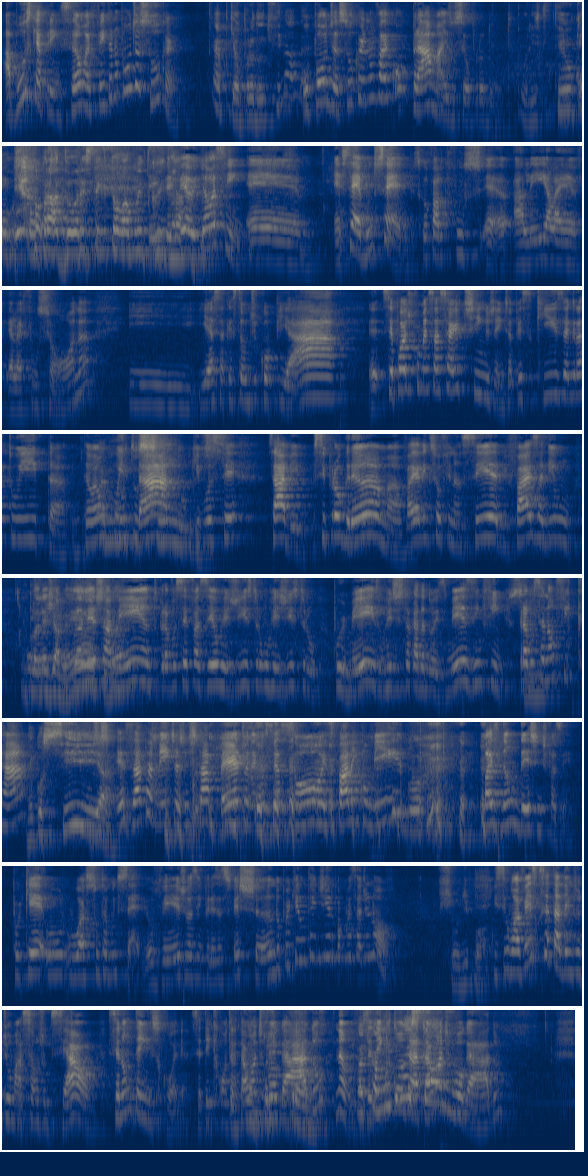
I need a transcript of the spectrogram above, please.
A busca e apreensão é feita no Pão de Açúcar. É porque é o produto final. Né? O pão de açúcar não vai comprar mais o seu produto. Por isso que tem o, os compradores têm que tomar muito cuidado. Entendeu? Então, assim, é, é, é muito sério. Por isso que eu falo que é, a lei ela é, ela é, funciona e, e essa questão de copiar. É, você pode começar certinho, gente. A pesquisa é gratuita. Então é um é cuidado que você, sabe, se programa, vai ali com seu financeiro e faz ali um um planejamento. Um planejamento né? para você fazer o registro, um registro por mês, um registro a cada dois meses, enfim, para você não ficar. Negocia! Exatamente, a gente está aberto a negociações, falem comigo. Mas não deixem de fazer, porque o, o assunto é muito sério. Eu vejo as empresas fechando porque não tem dinheiro para começar de novo. Show de bola. E se uma vez que você está dentro de uma ação judicial, você não tem escolha. Você tem que contratar tem que um advogado. Pronto. Não, Vai você tem que contratar um advogado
